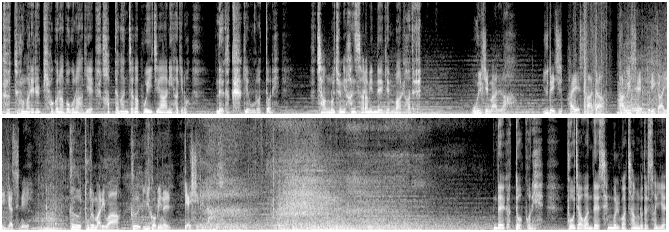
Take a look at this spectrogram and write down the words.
그 두루마리를 펴거나 보거나 하기에 합당한 자가 보이지 아니하기로 내가 크게 울었더니 장로 중에 한 사람이 내게 말하되 울지 말라 유대 지파의 사자 다윗의 뿌리가 이겼으니 그 두루마리와 그 일곱인을 떼시리라 내가 또 보니 보좌원 대 생물과 장로들 사이에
